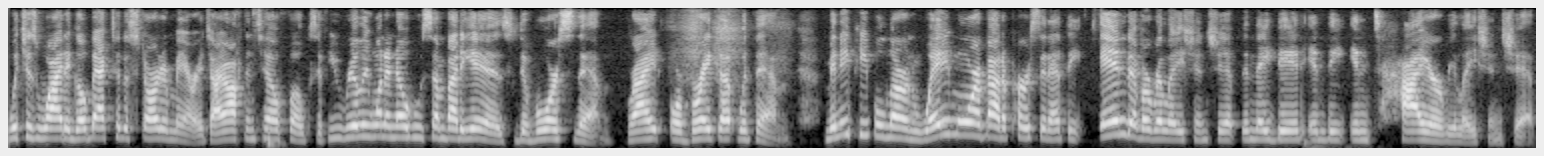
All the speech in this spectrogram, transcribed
which is why to go back to the starter marriage, I often tell folks if you really want to know who somebody is, divorce them, right? Or break up with them. Many people learn way more about a person at the end of a relationship than they did in the entire relationship.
